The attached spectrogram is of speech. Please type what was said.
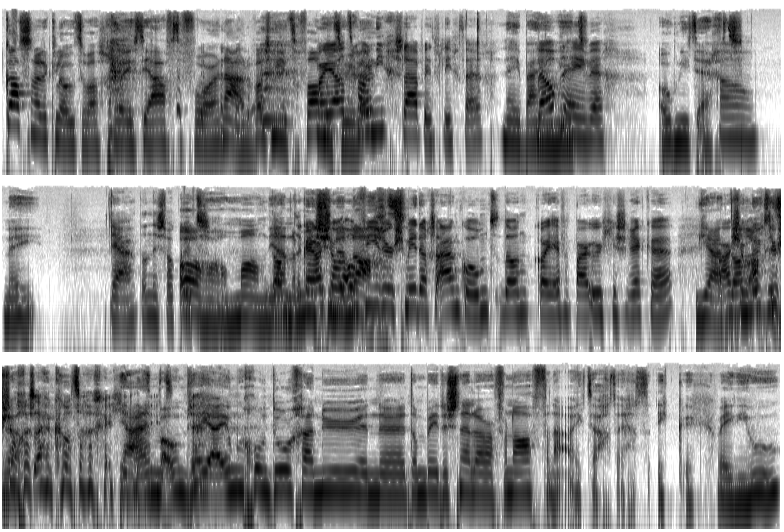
kat naar de kloten was geweest die avond ervoor. Nou, dat was niet het geval Maar je had gewoon niet geslapen in het vliegtuig? Nee, bijna Wel op de niet. heenweg? Ook niet echt. Oh. Nee. Ja, dan is het wel kut. Oh man, ja, dan, als je om nacht. vier uur 's middags aankomt, dan kan je even een paar uurtjes rekken. Ja, maar als dan je om acht uur het s wel. ochtends aankomt, dan ga je Ja, en mijn oom zei, ja, je moet gewoon doorgaan nu en eh, dan ben je er sneller vanaf. Nou, ik dacht echt, ik, ik weet niet hoe.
